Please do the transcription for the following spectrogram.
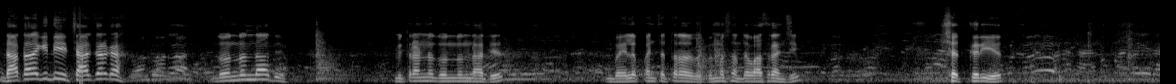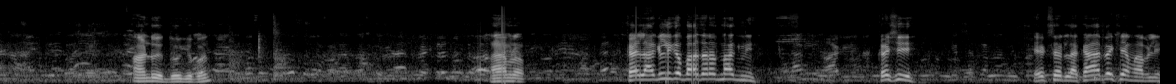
दाताला किती? चार चार का? दोन दोन दहा ते मित्रांनो दोन दोन दहा ते बैल पंच्याहत्तर हजार रुपये. किंमत सांगता वासरांची. शेतकरी आहेत. आंडू आहेत दोघी पण. राम राम काय लागली का बाजारात मागणी? कशी? एकसठला काय अपेक्षा आहे मग आपली?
